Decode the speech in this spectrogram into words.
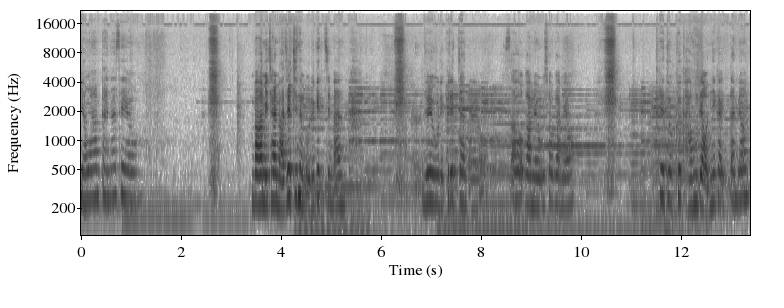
영화 한 판 하세요. 마음이 잘 맞을지는 모르겠지만 늘 우리 그랬잖아요. 싸워가며 웃어가며 그래도 그 가운데 언니가 있다면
